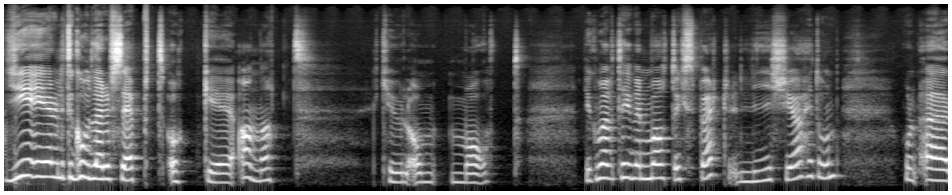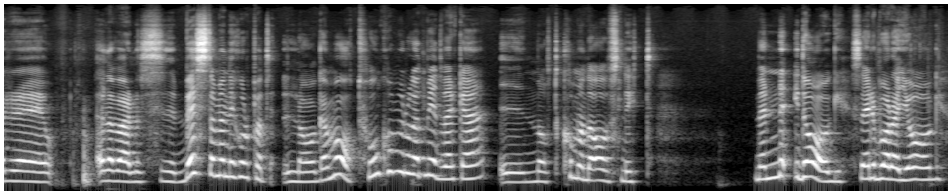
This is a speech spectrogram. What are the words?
ge er lite goda recept och eh, annat kul om mat. Vi kommer även ta in en matexpert, Licia heter hon. Hon är eh, en av världens bästa människor på att laga mat. Hon kommer nog att medverka i något kommande avsnitt. Men idag så är det bara jag,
